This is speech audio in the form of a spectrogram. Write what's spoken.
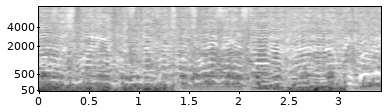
so much money and put some effort towards raising his daughter. Than now become an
